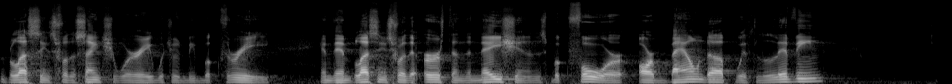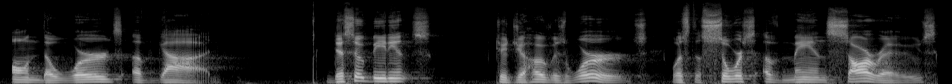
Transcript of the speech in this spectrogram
blessings for the sanctuary, which would be book three, and then blessings for the earth and the nations, book four, are bound up with living on the words of God. Disobedience to Jehovah's words was the source of man's sorrows,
